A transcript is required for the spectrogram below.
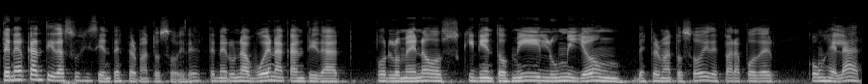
Tener cantidad suficiente de espermatozoides, tener una buena cantidad, por lo menos 500 mil, un millón de espermatozoides para poder congelar,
